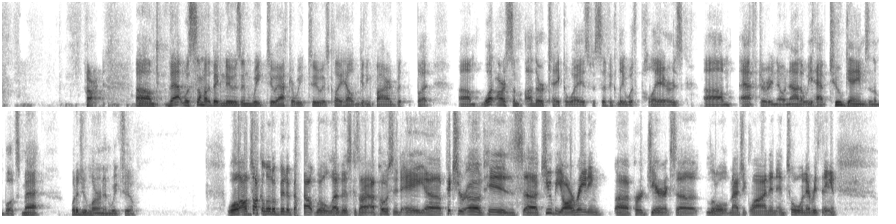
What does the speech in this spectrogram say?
All right. Um, that was some of the big news in week two after week two is Clay Helton getting fired. But but um, what are some other takeaways specifically with players um, after, you know, now that we have two games in the books? Matt, what did you learn in week two? Well, I'll talk a little bit about Will Levis because I, I, posted a uh, picture of his uh, QBR rating uh, per Jarek's uh, little magic line and, and tool and everything. And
